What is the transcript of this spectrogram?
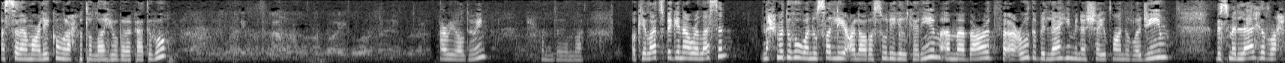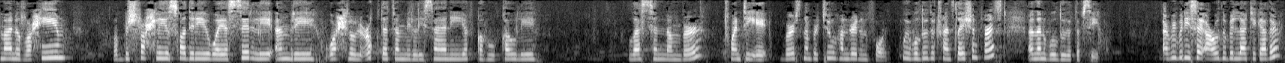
Alaikum wa rahmatullahi wa barakatuhu. How are you all doing? Alhamdulillah. Okay, let's begin our lesson. نحمده ونصلي على رسوله الكريم أما بعد فأعوذ بالله من الشيطان الرجيم بسم الله الرحمن الرحيم رب اشرح لي صدري ويسر لي أمري واحلل عقدة من لساني يفقه قولي Lesson number 28, verse number 204. We will do the translation first, and then we'll do the tafsir. Everybody say A'udhu Billah together.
